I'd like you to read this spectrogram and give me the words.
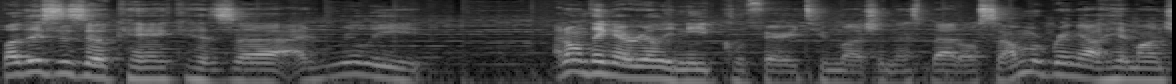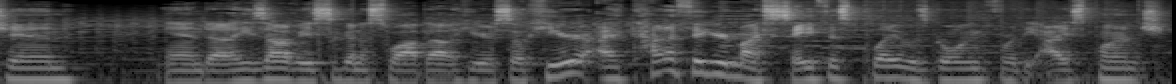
But this is okay, because uh, I really... I don't think I really need Clefairy too much in this battle. So I'm going to bring out Hitmonchan, and uh, he's obviously going to swap out here. So here, I kind of figured my safest play was going for the Ice Punch,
